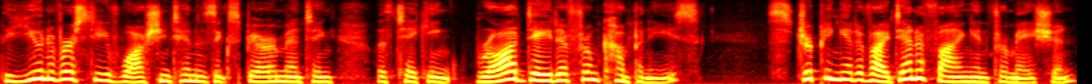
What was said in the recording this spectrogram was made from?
The University of Washington is experimenting with taking raw data from companies stripping it of identifying information,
